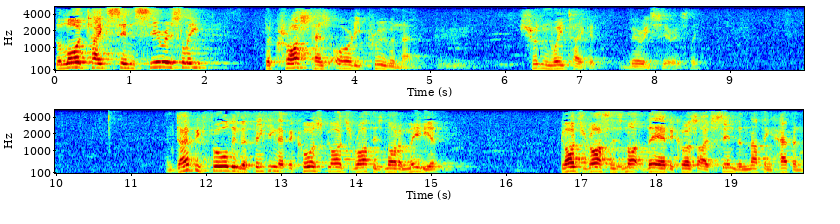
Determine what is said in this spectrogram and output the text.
The Lord takes sin seriously. The cross has already proven that. Shouldn't we take it very seriously? And don't be fooled into thinking that because God's wrath is not immediate, God's wrath is not there because I've sinned and nothing happened.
